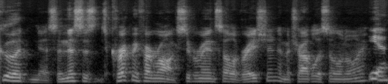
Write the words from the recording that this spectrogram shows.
Goodness. And this is, correct me if I'm wrong, Superman Celebration in Metropolis, Illinois? yeah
